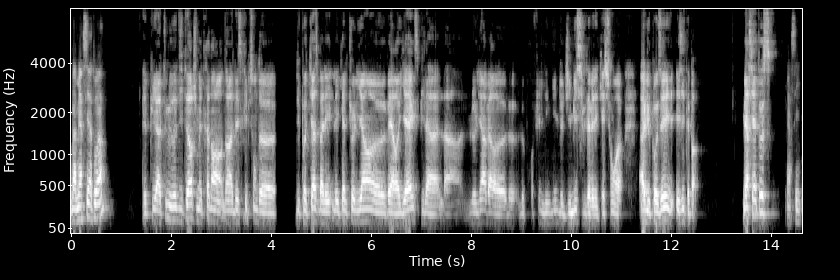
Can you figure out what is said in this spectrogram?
Bah, merci à toi. Et puis à tous nos auditeurs, je mettrai dans, dans la description de, du podcast bah, les, les, quelques liens vers Yex, puis la, la, le lien vers euh, le, profil LinkedIn de Jimmy si vous avez des questions euh, à lui poser. N'hésitez pas. Merci à tous. Merci.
